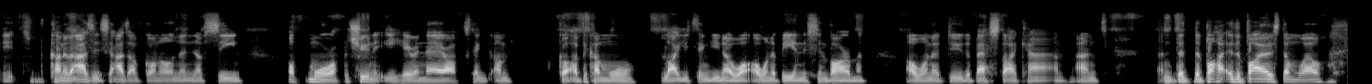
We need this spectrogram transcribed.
It's kind of as it's as I've gone on and I've seen more opportunity here and there. I think I'm got I become more likely to think, you know what, I want to be in this environment. I want to do the best I can, and and the the, bio, the bio's done well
